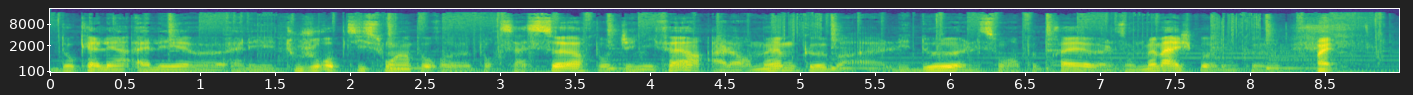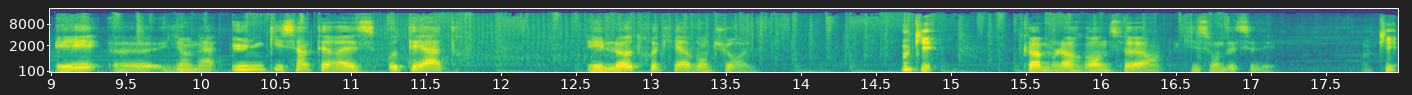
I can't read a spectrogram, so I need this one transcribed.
donc elle est, elle, est, euh, elle est toujours au petit soin pour, euh, pour sa sœur, pour Jennifer, alors même que bah, les deux, elles sont à peu près, elles ont le même âge. Quoi, donc, ouais. Et il y en a une qui s'intéresse au théâtre et l'autre qui est aventureuse. Ok. Comme leurs grandes sœurs qui sont décédées. Ok.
